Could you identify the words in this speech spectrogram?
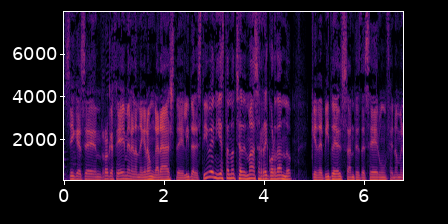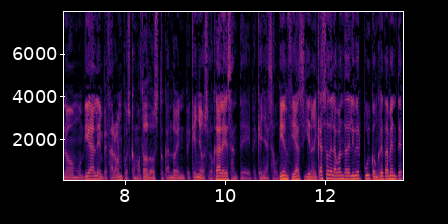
Sigues en Rock FM en el Underground Garage de Little Steven y esta noche además recordando que The Beatles, antes de ser un fenómeno mundial, empezaron, pues como todos, tocando en pequeños locales, ante pequeñas audiencias, y en el caso de la banda de Liverpool concretamente,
